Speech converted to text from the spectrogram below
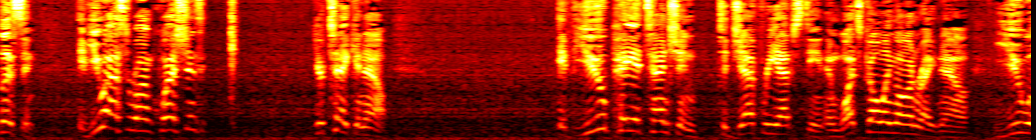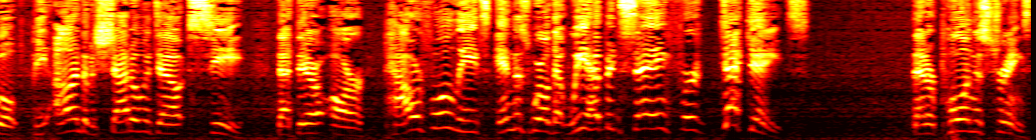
listen, if you ask the wrong questions, you're taken out. If you pay attention to Jeffrey Epstein and what's going on right now, you will, beyond a shadow of a doubt, see that there are powerful elites in this world that we have been saying for decades that are pulling the strings.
